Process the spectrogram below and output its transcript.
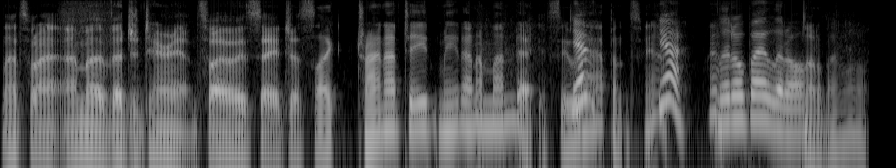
That's what I, am a vegetarian, so I always say just like try not to eat meat on a Monday. See what yeah. happens. Yeah. yeah. yeah, little by little. Little by little.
